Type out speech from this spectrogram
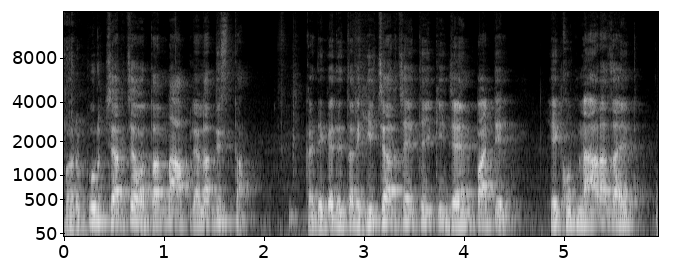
भरपूर चर्चा होताना आपल्याला दिसतात. कधी कधी तर ही चर्चा येते की जयंत पाटील हे खूप नाराज आहेत.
